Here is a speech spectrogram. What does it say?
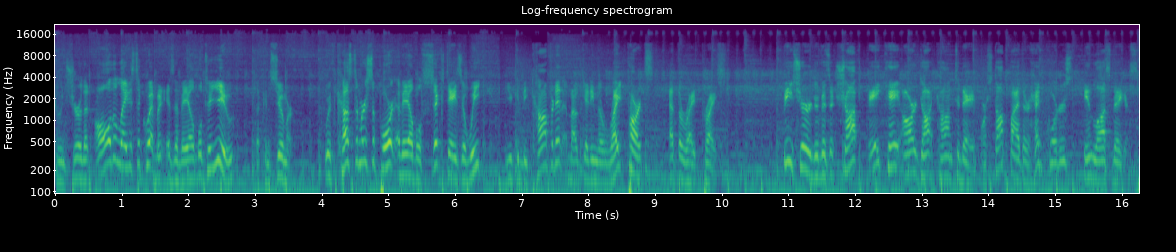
to ensure that all the latest equipment is available to you, the consumer. With customer support available six days a week, you can be confident about getting the right parts at the right price. Be sure to visit shopakr.com today or stop by their headquarters in Las Vegas.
